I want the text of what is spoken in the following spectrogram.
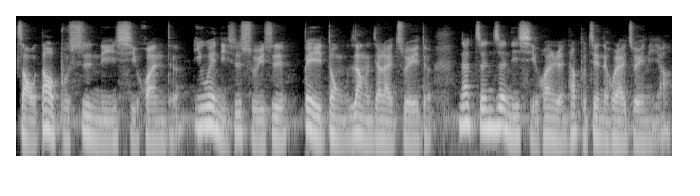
找到不是你喜欢的，因为你是属于是被动让人家来追的，那真正你喜欢的人他不见得会来追你啊，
